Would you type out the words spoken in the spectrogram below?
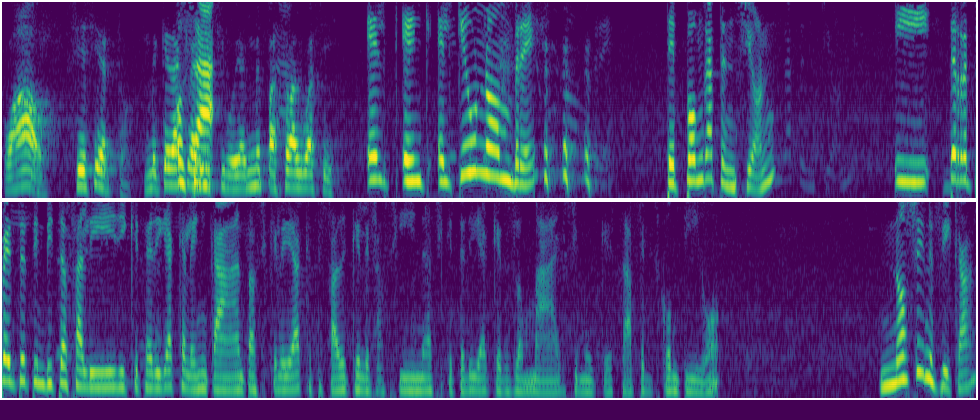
Wow, sí es cierto. Me queda O sea- clarísimo y a mí me pasó algo así. El, en- el que un hombre te ponga atención y de repente te invita a salir y que te diga que le encantas y que le diga que, te, que le fascinas y que te diga que eres lo máximo y que está feliz contigo, no significa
